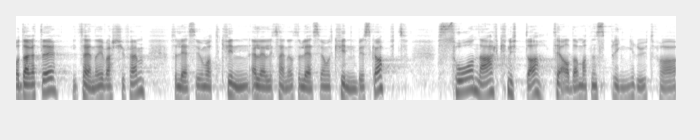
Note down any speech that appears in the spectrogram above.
Og Deretter, litt senere i vers 25, så leser vi om at kvinnen, eller litt senere, så leser vi om at kvinnen blir skapt så nært knytta til Adam at den springer ut fra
